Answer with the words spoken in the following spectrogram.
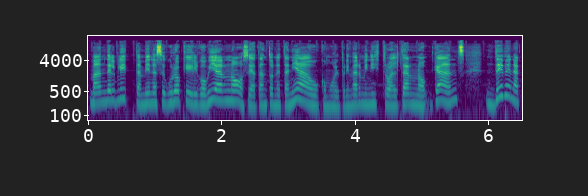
Mandelblit también aseguró que el gobierno, o sea, tanto Netanyahu como el primer ministro alterno Gantz, deben actuar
